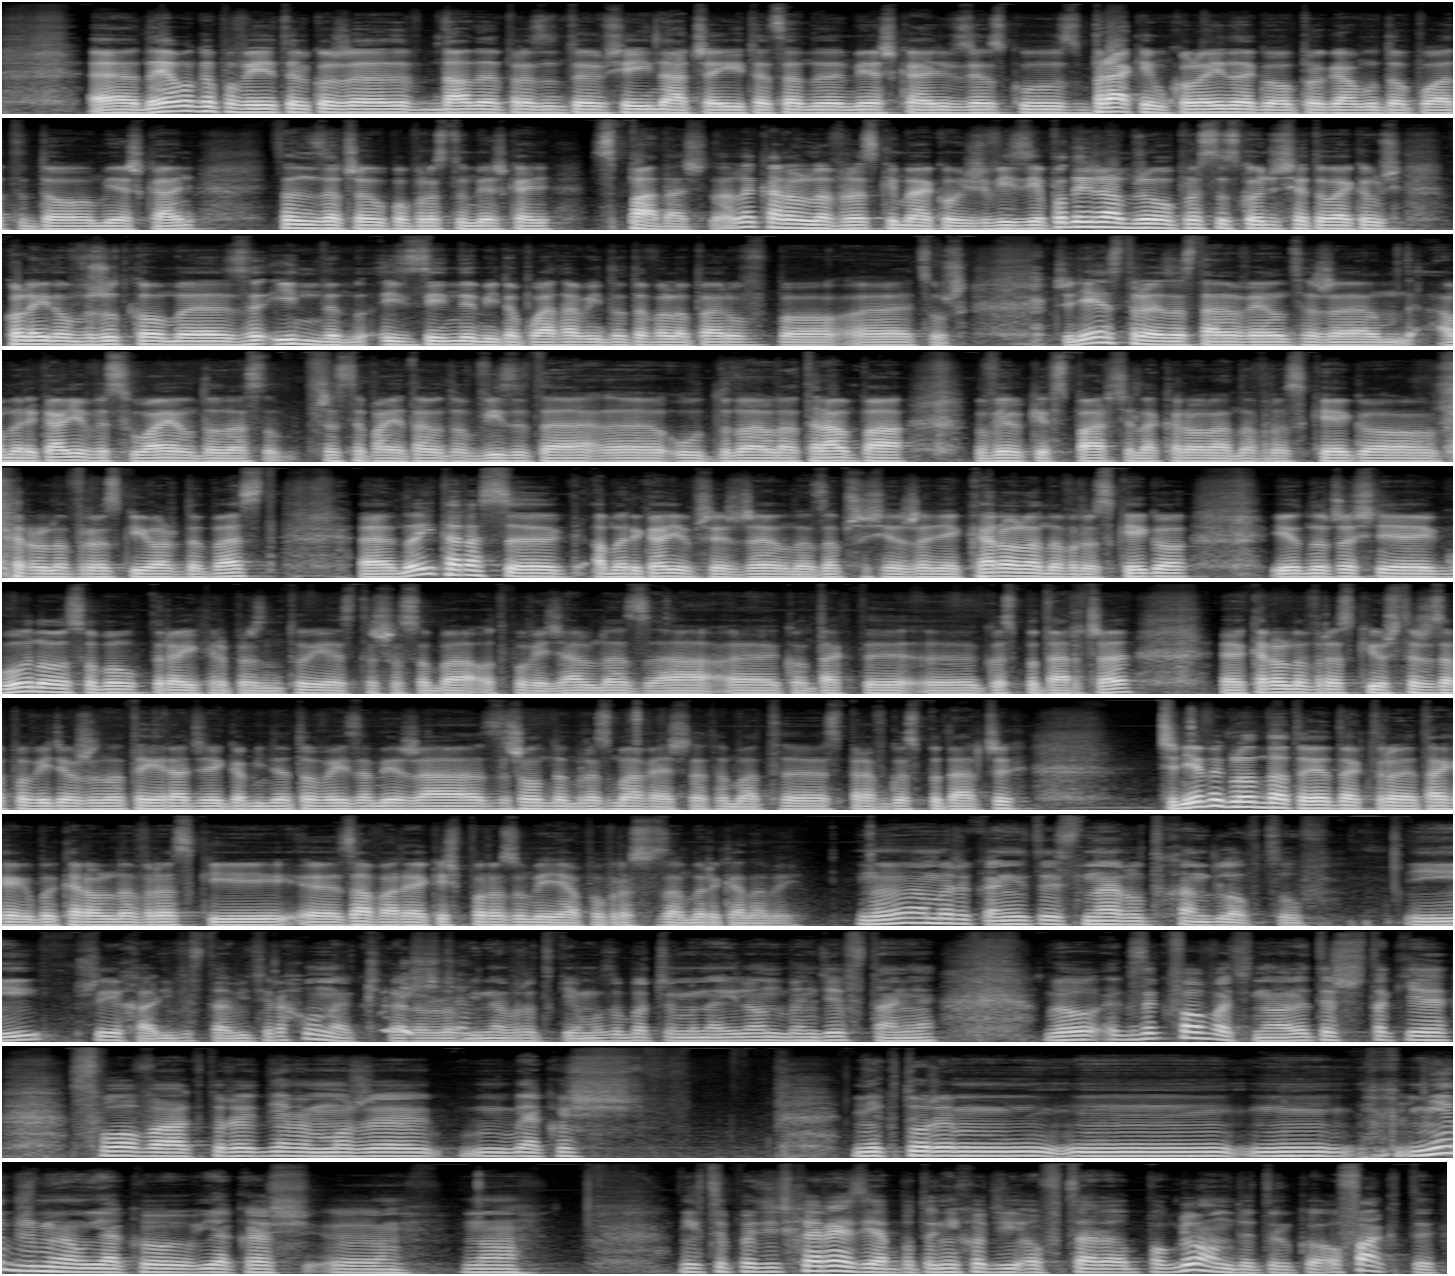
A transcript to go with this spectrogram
E, No ja mogę powiedzieć tylko, że dane prezentują się inaczej i te ceny mieszkań w związku z brakiem kolejnego programu dopłat do mieszkań, ceny zaczęły po prostu mieszkań spadać. No ale Karol Nawrocki ma jakąś wizję. Podejrzewam, że po prostu skończy się to jakąś kolejną wrzutką e, z, innym, z innymi dopłatami do deweloperów, bo e, cóż, czy nie jest trochę zastanawiające, że Amerykanie wysyłają do nas, no, wszyscy pamiętają tą wizytę e, u Donalda Trumpa, wielkie wsparcie dla Karola Nawrockiego, Karol Nawrocki, you are the best. No i teraz Amerykanie przyjeżdżają na zaprzysiężenie Karola Nawrockiego i jednocześnie główną osobą, która ich reprezentuje jest też osoba odpowiedzialna za e, kontakty e, gospodarcze. E, Karol Nawrocki już też zapowiedział, że na tej Radzie Gabinetowej zamierza z rządem rozmawiać na temat spraw gospodarczych. Czy nie wygląda to jednak trochę tak, jakby Karol Nawrocki zawarł jakieś porozumienia po prostu z Amerykanami? No, Amerykanie to jest naród handlowców i przyjechali wystawić rachunek Oczywiście. Karolowi Nawrockiemu. Zobaczymy, na ile on będzie w stanie go egzekwować. No, ale też takie słowa, które, nie wiem, może jakoś niektórym mm, nie brzmią jako jakaś, e, no, nie chcę powiedzieć herezja, bo to nie chodzi o wcale o poglądy, tylko o fakty.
